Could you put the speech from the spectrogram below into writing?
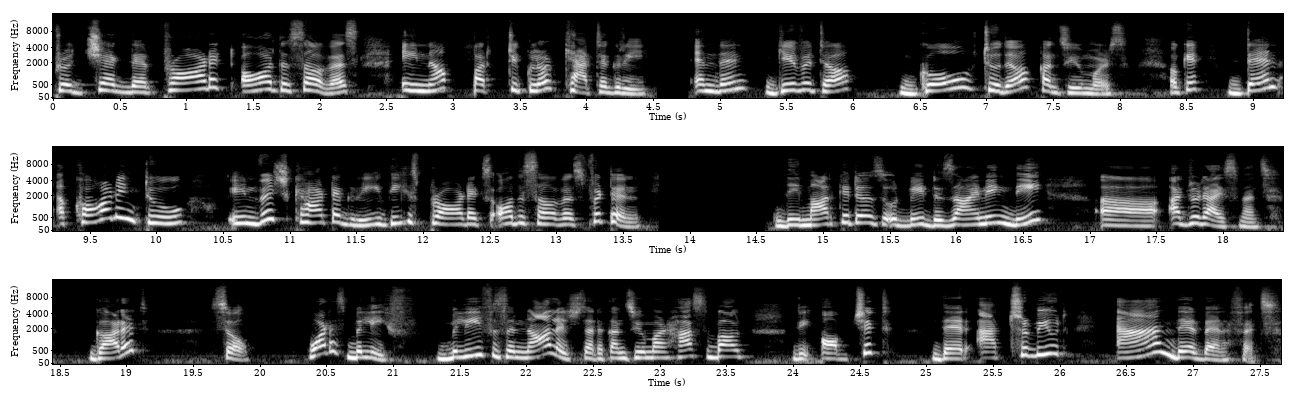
project their product or the service in a particular category and then give it a go to the consumers. Okay. Then according to in which category these products or the service fit in, the marketers would be designing the uh, advertisements. Got it? So what is belief? Belief is a knowledge that a consumer has about the object, their attribute, and their benefits.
